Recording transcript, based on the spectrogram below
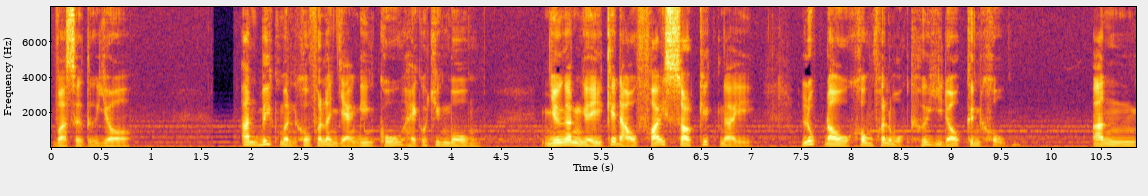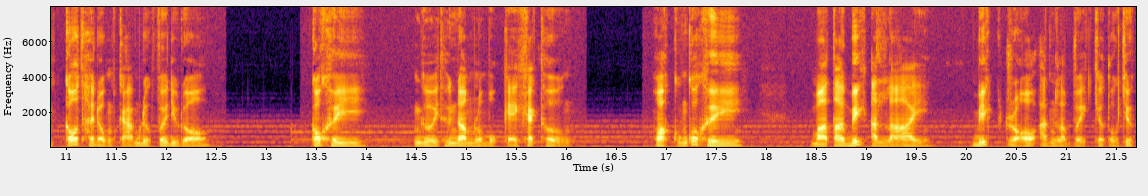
và sự tự do. Anh biết mình không phải là nhà nghiên cứu hay có chuyên môn, nhưng anh nghĩ cái đạo phái Sarkis này lúc đầu không phải là một thứ gì đó kinh khủng. Anh có thể đồng cảm được với điều đó. Có khi người thứ năm là một kẻ khác thường, hoặc cũng có khi bà ta biết anh là ai, biết rõ anh làm việc cho tổ chức.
